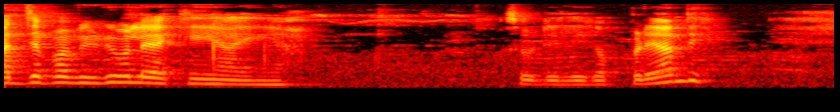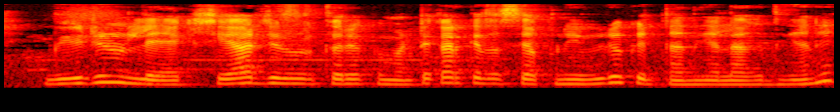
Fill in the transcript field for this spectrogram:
ਅੱਜ ਆਪਾਂ ਵੀਡੀਓ ਲੈ ਕੇ ਆਏ ਆ ਤੁਹਾਡੇ ਲਈ ਕੱਪੜਿਆਂ ਦੀ। ਵੀਡੀਓ ਨੂੰ ਲਾਈਕ ਸ਼ੇਅਰ ਜ਼ਰੂਰ ਕਰਿਓ। ਕਮੈਂਟ ਕਰਕੇ ਦੱਸਿਓ ਆਪਣੀ ਵੀਡੀਓ ਕਿੱਦਾਂ ਦੀਆਂ ਲੱਗਦੀਆਂ ਨੇ।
